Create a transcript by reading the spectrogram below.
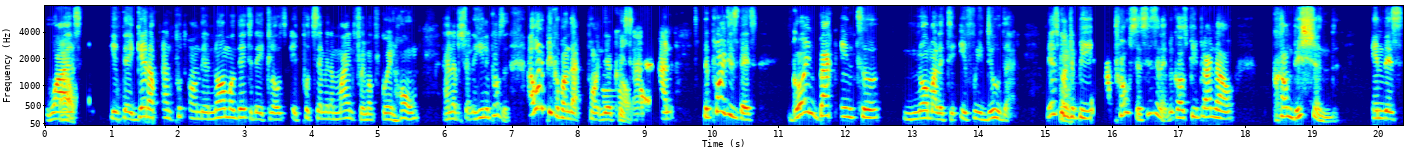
whilst. If they get up and put on their normal day-to-day clothes, it puts them in a mind frame of going home and obstructing the healing process. I want to pick up on that point there, Chris. Uh, and the point is this going back into normality, if we do that, there's going to be a process, isn't it? Because people are now conditioned in this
